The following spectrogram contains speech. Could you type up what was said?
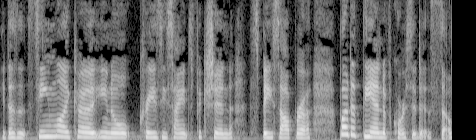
It doesn't seem like a you know crazy science fiction space opera, but at the end, of course, it is. So,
